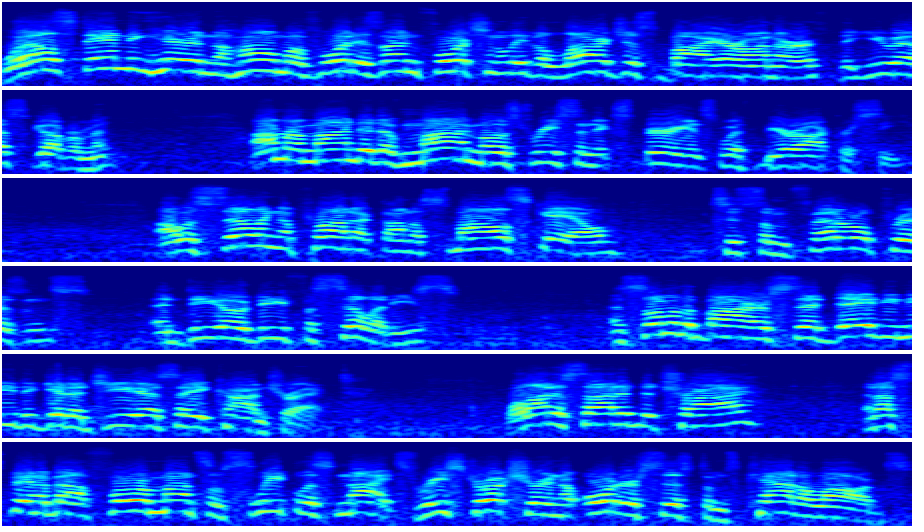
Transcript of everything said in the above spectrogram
Well, standing here in the home of what is unfortunately the largest buyer on earth, the U.S. government, I'm reminded of my most recent experience with bureaucracy. I was selling a product on a small scale to some federal prisons and DOD facilities, and some of the buyers said, Dave, you need to get a GSA contract. Well, I decided to try, and I spent about four months of sleepless nights restructuring the order systems, catalogs,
